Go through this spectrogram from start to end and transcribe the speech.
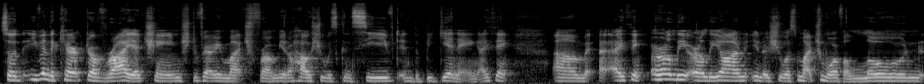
So even the character of Raya changed very much from you know how she was conceived in the beginning. I think um, I think early, early on, you know, she was much more of a lone,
